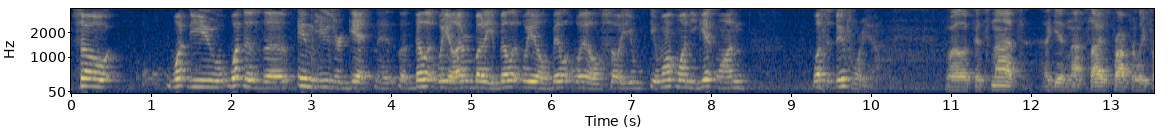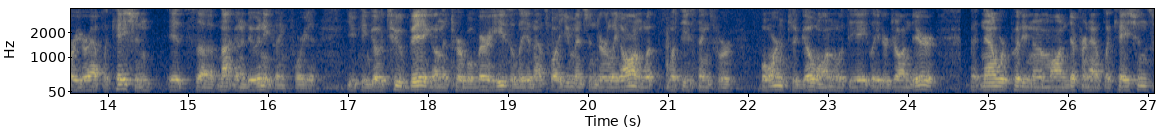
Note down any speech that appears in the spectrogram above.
So, what do you? What does the end user get? The billet wheel. Everybody billet wheel, billet wheel. So you you want one, you get one. What's it do for you? Well, if it's not, again, not sized properly for your application, it's uh, not going to do anything for you. You can go too big on the turbo very easily, and that's why you mentioned early on what, what these things were born to go on with the 8 liter John Deere. But now we're putting them on different applications.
